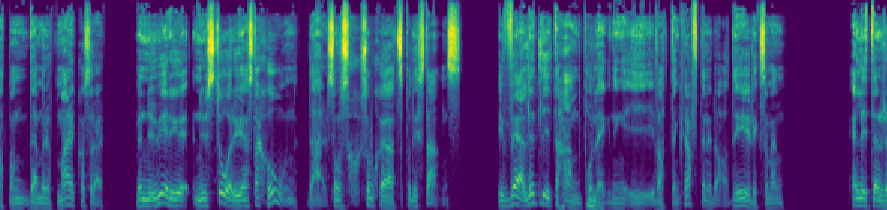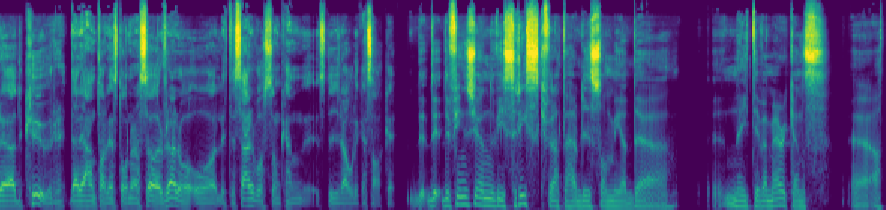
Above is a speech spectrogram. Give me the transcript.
att man dämmer upp mark och sådär. Men nu, är det ju, nu står det ju en station där som, som sköts på distans. Det är väldigt lite handpåläggning i, i vattenkraften idag. Det är ju liksom en, en liten röd kur där det antagligen står några servrar och, och lite servos som kan styra olika saker. Det, det, det finns ju en viss risk för att det här blir som med eh, native americans. Eh, att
